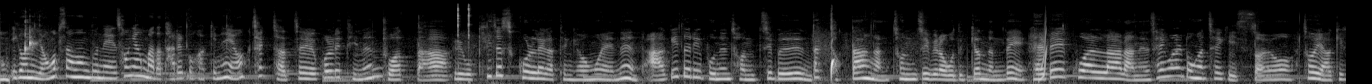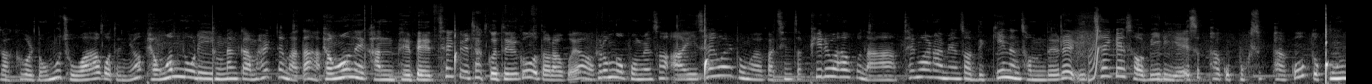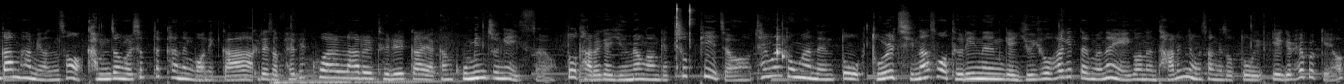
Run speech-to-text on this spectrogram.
이거는 영업사원 구성원분의 성향마다 다를 것 같긴 해요. 책 자체의 퀄리티는 좋았다. 그리고 키즈스콜레 같은 경우에는 아기들이 보는 전집은 딱 적당한 전집이라고 느꼈는데 베베 코알라라는 생활동화 책이 있어요. 저희 아기가 그걸 너무 좋아하거든요. 병원놀이 장난감 할 때마다 병원에 간 베베 책을 자꾸 들고 오더라고요. 그런 거 보면서 아 이 생활 동화가 진짜 필요하구나. 생활하면서 느끼는 점들을 이 책에서 미리 예습하고 복습하고 또 공감하면서 감정을 습득하는 거니까 그래서 베베 코알라를 드릴까 약간 고민 중에 있어요. 또 다르게 유명한 게 추피죠. 생활 동화는 또 돌 지나서 드리는 게 유효하기 때문에 이거는 다른 영상에서 또 얘기를 해볼게요.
